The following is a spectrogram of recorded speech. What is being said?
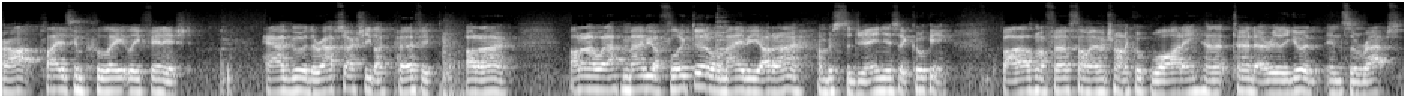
all right, plate is completely finished. How good? The wraps are actually like perfect. I don't know. I don't know what happened. Maybe I fluked it, or maybe I don't know. I'm just a genius at cooking. But that was my first time ever trying to cook whiting, and it turned out really good in some wraps.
